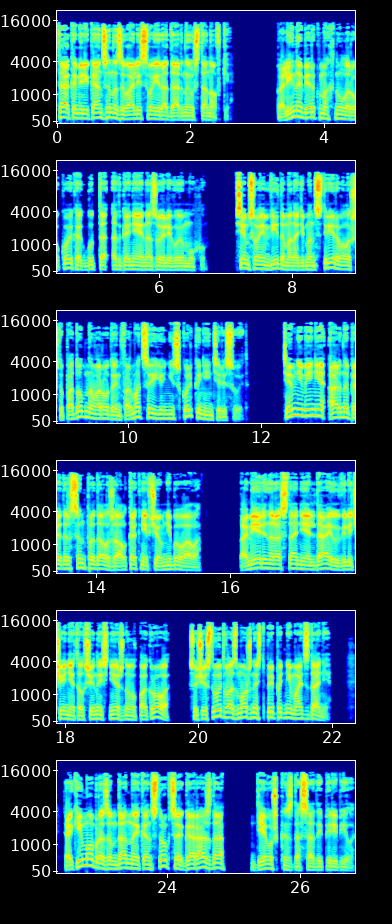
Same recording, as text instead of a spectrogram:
Так американцы называли свои радарные установки. Полина Берг махнула рукой, как будто отгоняя назойливую муху. Всем своим видом она демонстрировала, что подобного рода информация ее нисколько не интересует. Тем не менее, Арне Педерсон продолжал, как ни в чем не бывало. По мере нарастания льда и увеличения толщины снежного покрова существует возможность приподнимать здание. Таким образом, данная конструкция гораздо... Девушка с досадой перебила.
